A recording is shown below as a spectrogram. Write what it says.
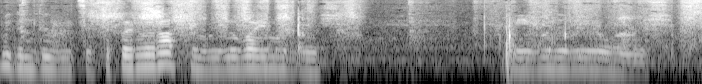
Будемо дивитися. Раз ми виливаємо дощ. Ми його не виливали ще.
